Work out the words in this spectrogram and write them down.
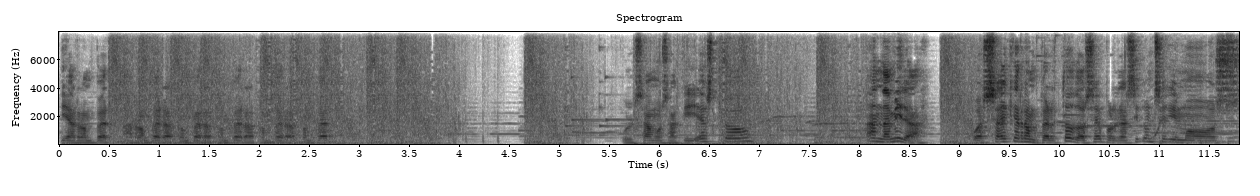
Y a romper, a romper, a romper, a romper, a romper, a romper. Pulsamos aquí esto. Anda, mira. Pues hay que romper todos, ¿eh? Porque así conseguimos...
